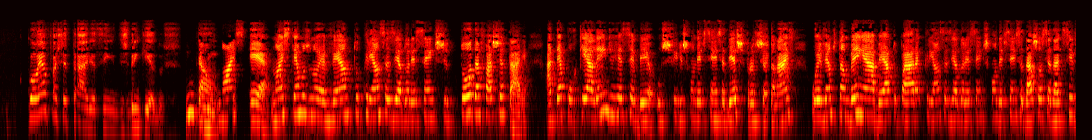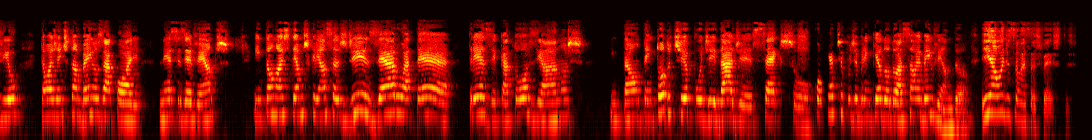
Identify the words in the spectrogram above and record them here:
qual é a faixa etária, assim, dos brinquedos? Então, Sim. nós é, nós temos no evento crianças e adolescentes de toda a faixa etária. Até porque, além de receber os filhos com deficiência destes profissionais, o evento também é aberto para crianças e adolescentes com deficiência da sociedade civil. Então, a gente também os acolhe nesses eventos. Então, nós temos crianças de 0 até 13, 14 anos. Então, tem todo tipo de idade, sexo, qualquer tipo de brinquedo ou doação é bem-vindo. E aonde são essas festas?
